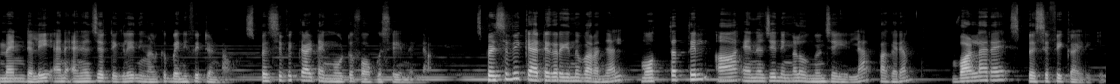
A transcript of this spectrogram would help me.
മെന്റലി ആൻഡ് എനർജറ്റിക്കലി നിങ്ങൾക്ക് ബെനിഫിറ്റ് ഉണ്ടാവും. സ്പെസിഫിക് ആയിട്ട് എങ്ങോട്ട് ഫോക്കസ് ചെയ്യുന്നില്ല. സ്പെസിഫിക് കാറ്റഗറി എന്ന് പറഞ്ഞാൽ മൊത്തത്തിൽ ആ എനർജി നിങ്ങൾ ഒന്നും ചെയ്യില്ല. പകരം വളരെ സ്പെസിഫിക് ആയിരിക്കും.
